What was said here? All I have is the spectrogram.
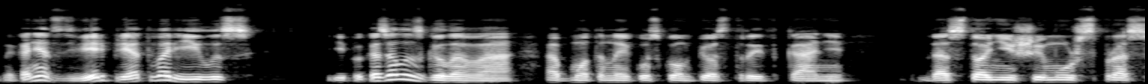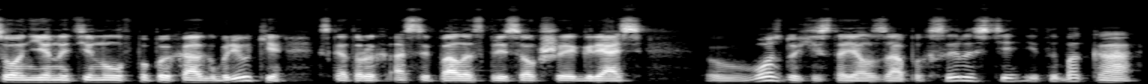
Наконец, дверь приотворилась, и показалась голова, обмотанная куском пестрой ткани. Достойнейший муж с просонья натянул в попыхах брюки, с которых осыпалась присохшая грязь, в воздухе стоял запах сырости и табака.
